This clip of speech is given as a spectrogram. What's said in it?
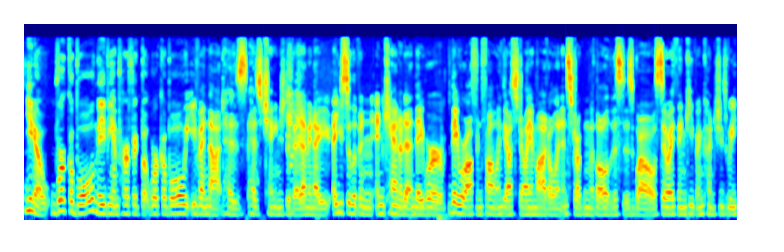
you know, workable, maybe imperfect, but workable. Even that has has changed a bit. I mean, I, I used to live in, in Canada, and they were they were often following the Australian model and, and struggling with all of this as well. So I think even countries we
